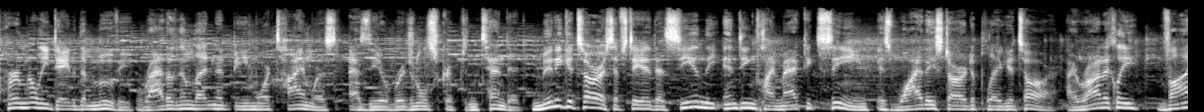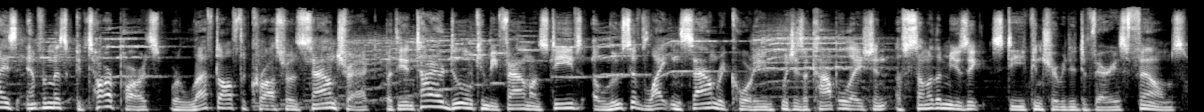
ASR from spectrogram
permanently dated the movie rather than letting it be more timeless as the original script intended. Many guitarists have stated that seeing the ending climactic scene is why they started to play guitar. Ironically, Vai's infamous guitar parts were left off the Crossroads soundtrack, but the entire duel can be found on Steve's Elusive Light and Sound recording which is a compilation of some of the music Steve contributed to various films.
